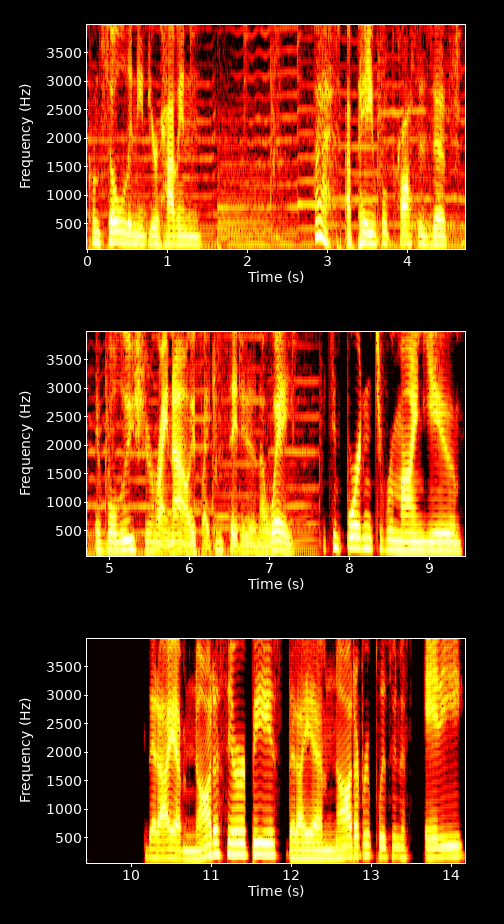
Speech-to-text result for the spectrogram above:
consoling if you're having a painful process of evolution right now, if I can say it in a way. It's important to remind you that I am not a therapist, that I am not a replacement of any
